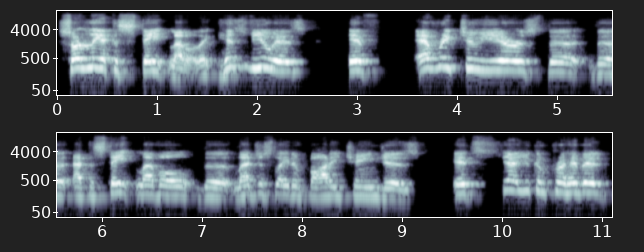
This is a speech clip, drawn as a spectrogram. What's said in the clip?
Certainly at the state level, like his view is if every two years the the at the state level the legislative body changes it's yeah you can prohibit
